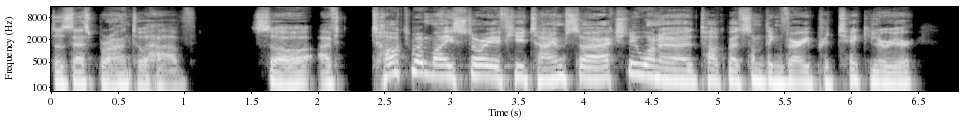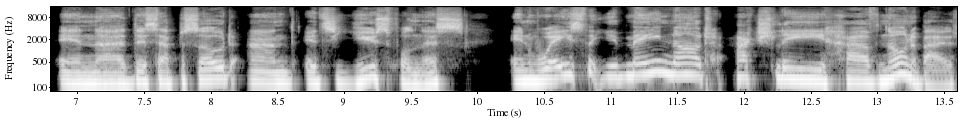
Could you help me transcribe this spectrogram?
does Esperanto have. So I've talked about my story a few times. So I actually want to talk about something very particular in uh, this episode and its usefulness in ways that you may not actually have known about.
